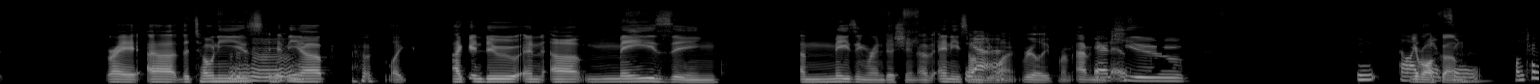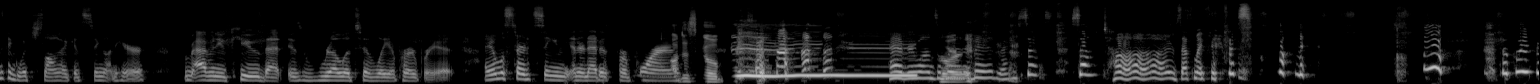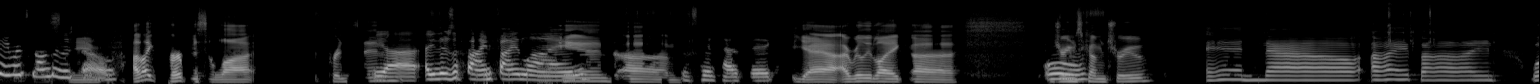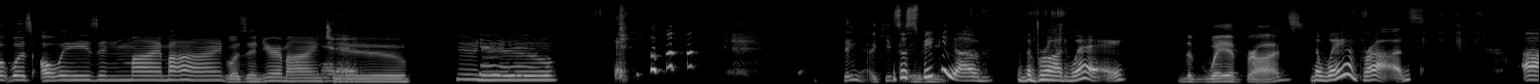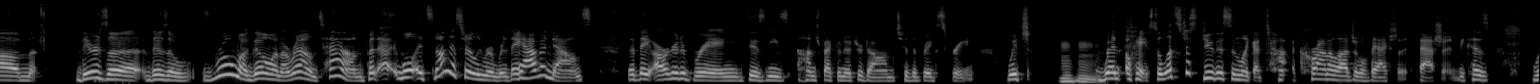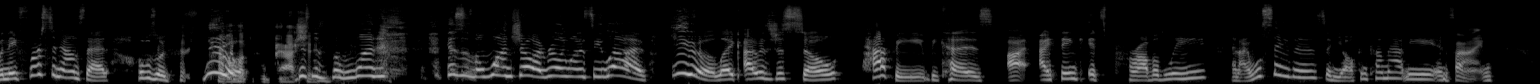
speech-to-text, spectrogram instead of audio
right, uh the Tonys hit me Mhm. up. like I can do an amazing amazing rendition of any song you want, really, from Avenue. Q. Mm, Oh, I You're can't sing. I'm trying to think which song I could sing on here from Avenue Q that is relatively appropriate. I almost started singing "The Internet Is for Porn." I'll just go Everyone's a little it. bit racist sometimes. That's my favorite song. That's my favorite song on the show. I like Purpose a lot. Princeton. Yeah, I mean, there's a fine, fine line. And um It's fantastic. yeah, I really like uh Dreams. Come True. And now I find What was always in my mind was in your mind Get it. too. Who knew? Dang, I keep So speaking of the Broadway, the way of broads. the Way of Broads, um, there's a there's a rumor going around town, but uh, well, it's not necessarily rumor. They have announced that they are going to bring Disney's Hunchback of Notre Dame to the big screen. Which Mm-hmm. when okay, so let's just do this in like a, chronological fashion, fashion because when they first announced that, I was like, yeah, this is the one this is the one show i really want to see live yeah like i was just so happy because i i think it's probably and i will say this and y'all can come at me and fine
